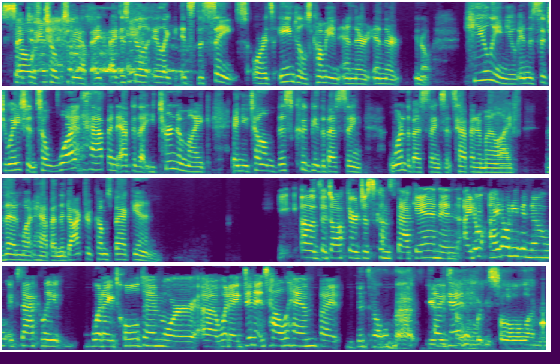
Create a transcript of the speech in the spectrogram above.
So that just chokes me up. I, I just feel like it's the saints or it's angels coming and they're and they're you know healing you in the situation. So what Yes. happened after that? You turn to Mike and you tell him this could be the best thing, one of the best things that's happened in my life. Then what happened? The doctor comes back in. Uh, the doctor just comes back in and I don't I don't even know exactly what I told him or uh, what I didn't tell him, but You did tell him that. You I did, tell him what you saw and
